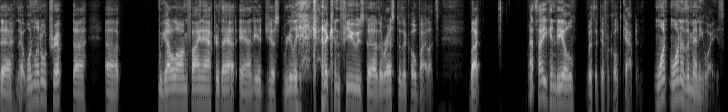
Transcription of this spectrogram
uh, that one little trip, uh, uh, we got along fine after that, and it just really kind of confused uh, the rest of the co pilots. But that's how you can deal with a difficult captain. One, one of the many ways.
